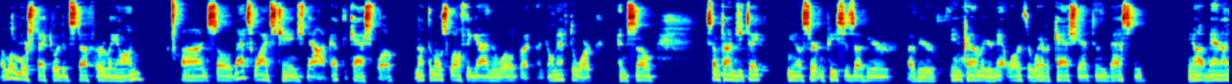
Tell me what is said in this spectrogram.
a little more speculative stuff early on. Uh, and so that's why it's changed now. I've got the cash flow, not the most wealthy guy in the world, but I don't have to work. And so sometimes you take, you know, certain pieces of your, of your income or your net worth or whatever cash you have to invest. And, you know, man, I,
